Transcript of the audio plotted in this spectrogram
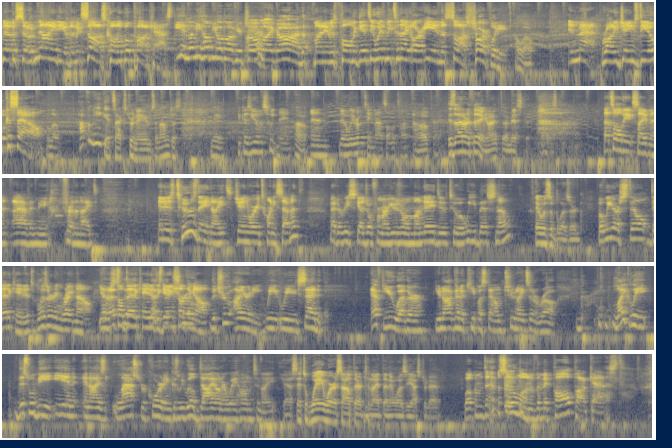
Welcome to episode 90 of the McSauce Comic Book Podcast. Ian, let me help you up off your chair. Oh my god! My name is Paul McGinty. With me tonight are Ian the Sauce Sharpley Hello. and Matt Ronnie James Dio Casal. Hello. How come he gets extra names and I'm just me? Because you have a sweet name. Oh. And you know, we rotate Matt's all the time. Oh, okay. Is that our thing? I, I missed it. That's all the excitement I have in me for the night. It is Tuesday night, January 27th. We had to reschedule from our usual Monday due to a wee bit of snow. It was a blizzard. But we are still dedicated. It's blizzarding right now. Yeah, we're still the- dedicated to getting true- something out. The true irony. We we said, "F you weather. You're not gonna keep us down two nights in a row." Likely, this will be Ian and I's last recording because we will die on our way home tonight. Yes, it's way worse out there tonight than it was yesterday. Welcome to episode one of the McPaul podcast.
